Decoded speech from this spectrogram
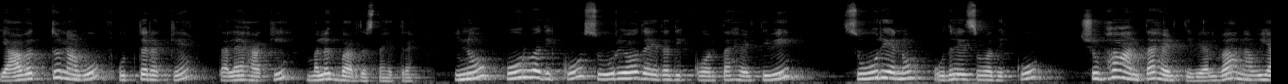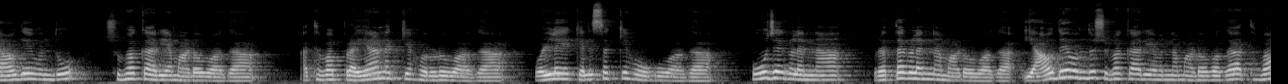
ಯಾವತ್ತೂ ನಾವು ಉತ್ತರಕ್ಕೆ ತಲೆ ಹಾಕಿ ಮಲಗಬಾರ್ದು ಸ್ನೇಹಿತರೆ. ಇನ್ನು ಪೂರ್ವ ದಿಕ್ಕು, ಸೂರ್ಯೋದಯದ ದಿಕ್ಕು ಅಂತ ಹೇಳ್ತೀವಿ. ಸೂರ್ಯನು ಉದಯಿಸುವ ದಿಕ್ಕು ಶುಭ ಅಂತ ಹೇಳ್ತೀವಿ ಅಲ್ವಾ? ನಾವು ಯಾವುದೇ ಒಂದು ಶುಭ ಕಾರ್ಯ ಮಾಡೋವಾಗ ಅಥವಾ ಪ್ರಯಾಣಕ್ಕೆ ಹೊರಡುವಾಗ, ಒಳ್ಳೆಯ ಕೆಲಸಕ್ಕೆ ಹೋಗುವಾಗ, ಪೂಜೆಗಳನ್ನು, ವ್ರತಗಳನ್ನು ಮಾಡುವಾಗ, ಯಾವುದೇ ಒಂದು ಶುಭ ಕಾರ್ಯವನ್ನು ಮಾಡುವಾಗ ಅಥವಾ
